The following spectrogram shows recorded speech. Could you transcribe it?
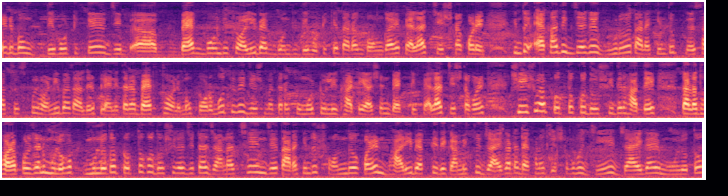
ঘোরেন এবং দেহটিকে যে ব্যাগ বন্দি, ট্রলি ব্যাগ বন্দি দেহটিকে তারা গঙ্গায় ফেলার চেষ্টা করেন। কিন্তু একাধিক জায়গায় ঘুরেও তারা কিন্তু সাকসেসফুল হয়নি বা তাদের প্ল্যানে তারা ব্যর্থ হন এবং পরবর্তীতে যে সময় তারা কুমোরটুলি ঘাটে আসেন, ব্যাগটি ফেলার চেষ্টা করেন, সেই সময় প্রত্যক্ষদর্শীদের হাতে তারা ধরা পড়ে যান। মূলত- প্রত্যক্ষদর্শীরা যেটা জানাচ্ছেন যে, তারা কিন্তু সন্দেহ করেন ভারী ব্যক্তি দেখে। আমি একটু জায়গাটা দেখানোর চেষ্টা করব। যে জায়গায় মূলত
